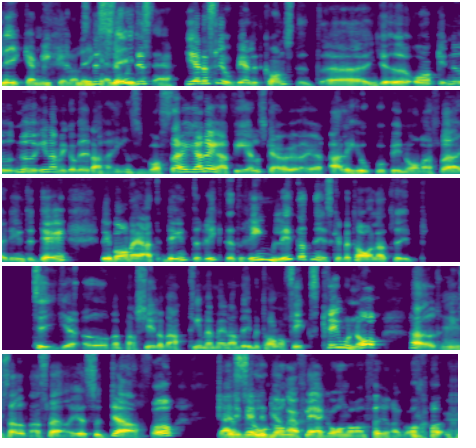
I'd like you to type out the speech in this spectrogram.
lika mycket eller lika det, slog- lite. det, ja, det slog väldigt konstigt uh, ju. Och nu, nu innan vi går vidare här in, så bara säga det att vi älskar er allihop uppe i norra Sverige. Det är ju inte det. Det är bara det att det är inte riktigt rimligt att ni ska betala typ 10 öre per kilowattimme medan vi betalar 6 kronor här Mm. i södra Sverige. Så därför, Ja, det är jag väldigt många fler gånger än fyra gånger.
